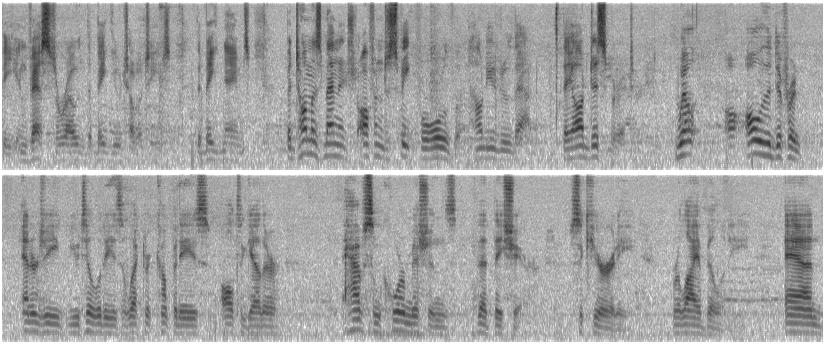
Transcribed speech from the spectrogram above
the investor owned, the big utilities, the big names. But Tom has managed often to speak for all of them. How do you do that? They are disparate. Well, all of the different energy utilities, electric companies, all together have some core missions that they share security, reliability, and,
